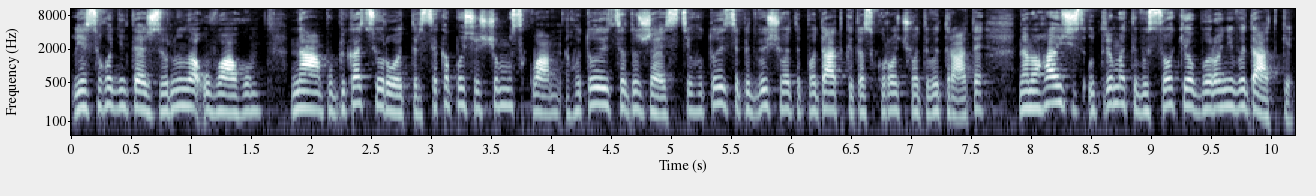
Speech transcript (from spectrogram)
Я сьогодні теж звернула увагу на публікацію Reuters, яка пише, що Москва готується до жесті, готується підвищувати податки та скорочувати витрати, намагаючись утримати високі оборонні видатки.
